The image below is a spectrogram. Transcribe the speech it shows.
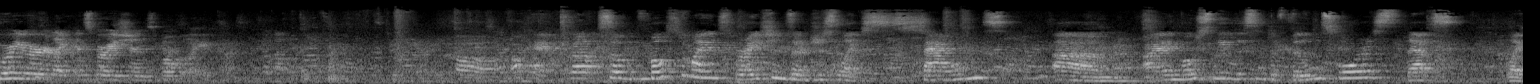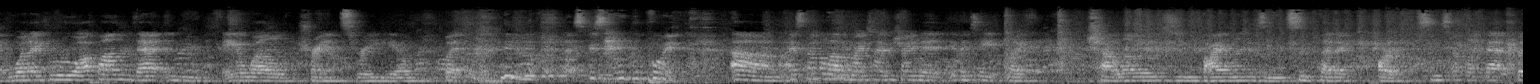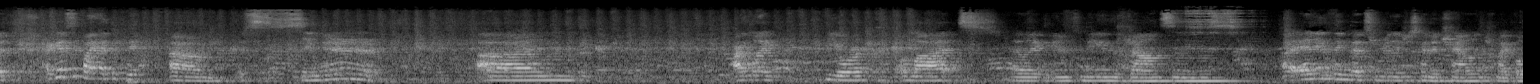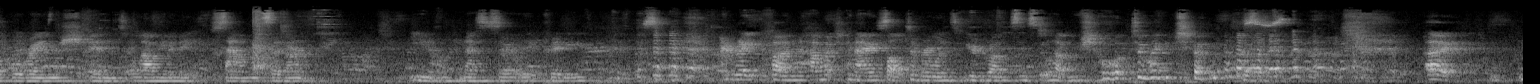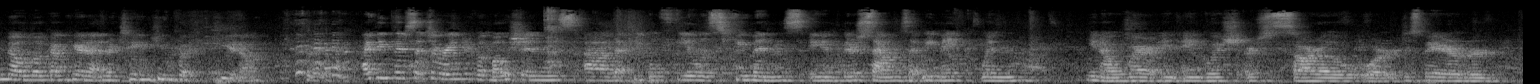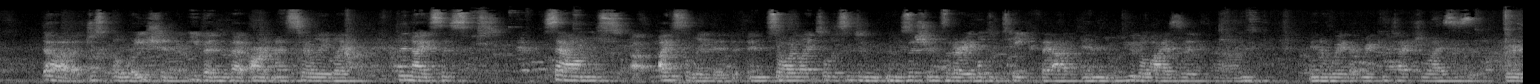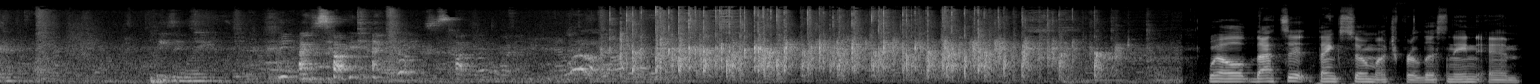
Who are your like inspirations vocally? Oh, okay. Well, so most of my inspirations are just like sounds. Um, I mostly listen to film scores. That's like what I grew up on. That and AOL trance radio. But that's beside the point. Um, I spend a lot of my time trying to imitate like cellos and violins and synthetic harps and stuff like that. But I guess if I had to pick um, a singer, um, I like Bjork a lot. I like Antony and the Johnsons. Uh, anything that's really just going to challenge my vocal range and allow me to make sounds that aren't, you know, necessarily pretty. Great fun. How much can I assault everyone's eardrums and still have them show up to my shows? uh, no, look, I'm here to entertain you, but you know. I think there's such a range of emotions uh, that people feel as humans, and there's sounds that we make when, you know, we're in anguish or sorrow or despair or uh, just elation, even that aren't necessarily like the nicest sounds uh, isolated. And so I like to listen to musicians that are able to take that and utilize it um, in a way that recontextualizes it very pleasingly. I'm sorry. Well, that's it. Thanks so much for listening. And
